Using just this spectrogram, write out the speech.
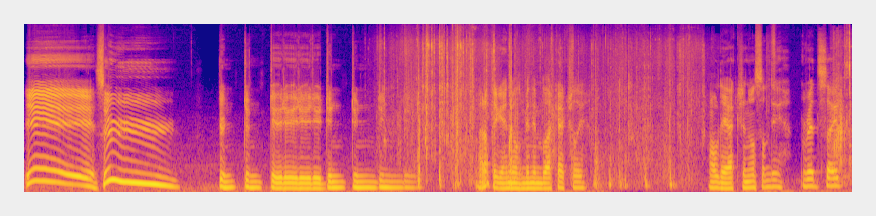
Yeah. I don't think anyone's been in black actually. All the action was on the red side.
